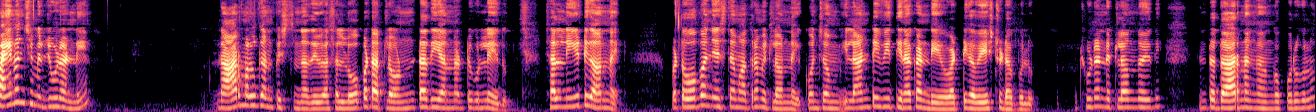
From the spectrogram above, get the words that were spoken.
పైనుంచి మీరు చూడండి. నార్మల్గా అనిపిస్తుంది అది. అసలు లోపల అట్లా ఉంటుంది అన్నట్టు కూడా లేదు. చాలా నీట్గా ఉన్నాయి. బట్ ఓపెన్ చేస్తే మాత్రం ఇట్లా ఉన్నాయి. కొంచెం ఇలాంటివి తినకండి. వట్టిగా వేస్ట్ డబ్బులు. చూడండి ఎట్లా ఉందో ఇది. ఇంత దారుణంగా ఇంకో పురుగులు.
